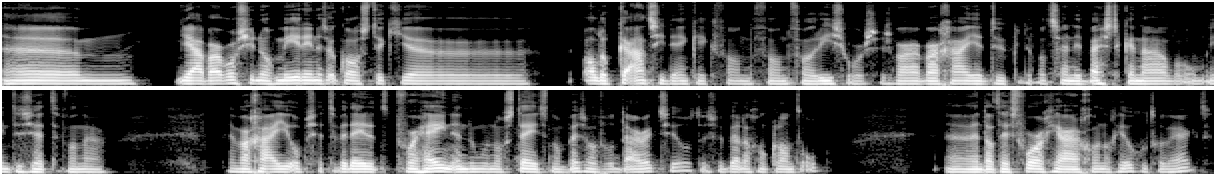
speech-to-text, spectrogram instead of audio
Um, ja, waar was je nog meer in? Is ook wel een stukje uh, allocatie, denk ik, van, van, van resources. Waar, waar ga je natuurlijk, wat zijn de beste kanalen om in te zetten van nou, en waar ga je je opzetten? We deden het voorheen en doen we nog steeds nog best wel veel direct sales. Dus we bellen gewoon klanten op. Uh, en dat heeft vorig jaar gewoon nog heel goed gewerkt.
